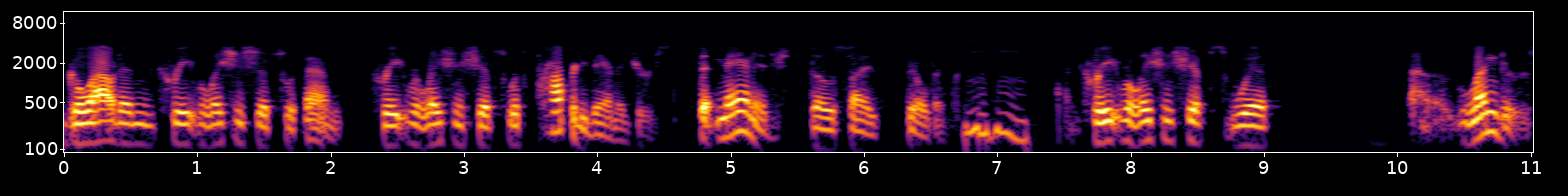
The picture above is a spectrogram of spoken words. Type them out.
Go out and create relationships with them. Create relationships with property managers that manage those size buildings. Mm-hmm. Create relationships with uh, lenders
